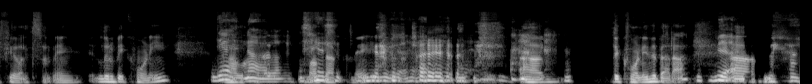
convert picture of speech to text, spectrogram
feel like something a little bit corny. Yeah. No. I love it. Love that for me. um, the corny the better. yeah. Um,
